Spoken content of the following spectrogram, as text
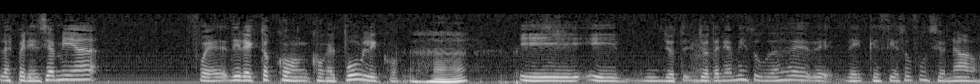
la experiencia mía fue directo con, con el público Ajá. Y, y yo, yo tenía mis dudas de, de- que si eso funcionaba.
